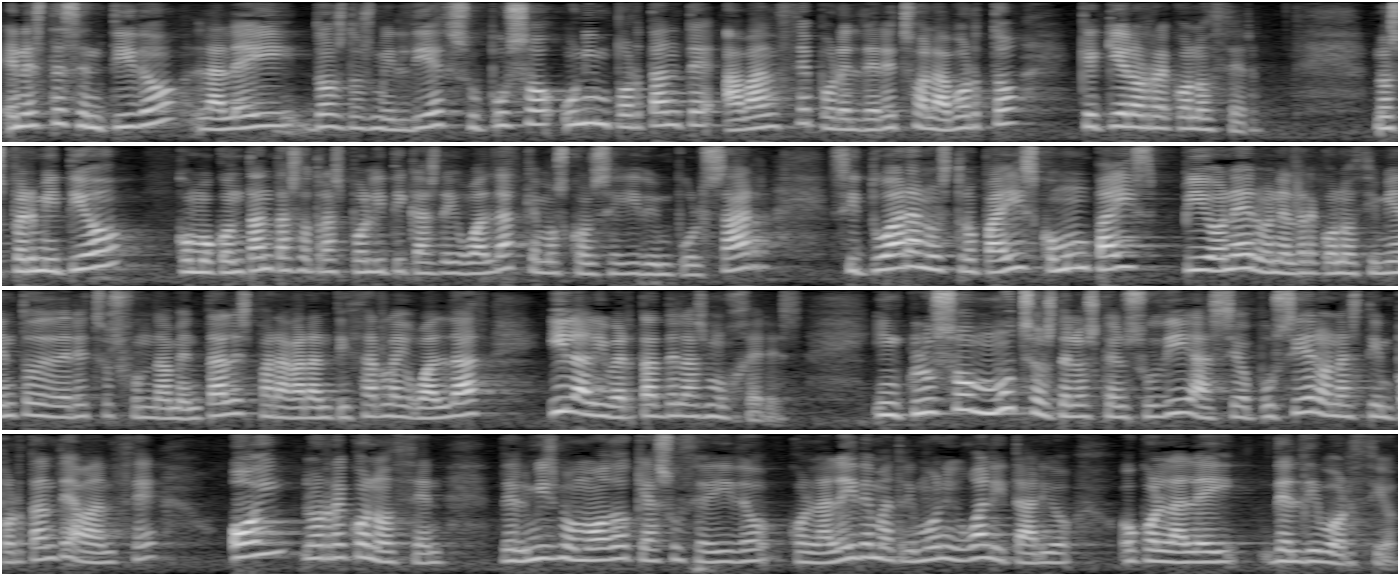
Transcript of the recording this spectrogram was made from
En este sentido, la Ley 2-2010 supuso un importante avance por el derecho al aborto que quiero reconocer. Nos permitió como con tantas otras políticas de igualdad que hemos conseguido impulsar, situar a nuestro país como un país pionero en el reconocimiento de derechos fundamentales para garantizar la igualdad y la libertad de las mujeres. Incluso muchos de los que en su día se opusieron a este importante avance hoy lo reconocen, del mismo modo que ha sucedido con la ley de matrimonio igualitario o con la ley del divorcio,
